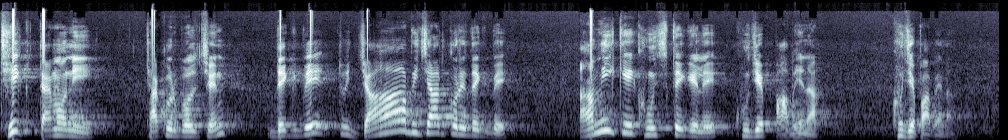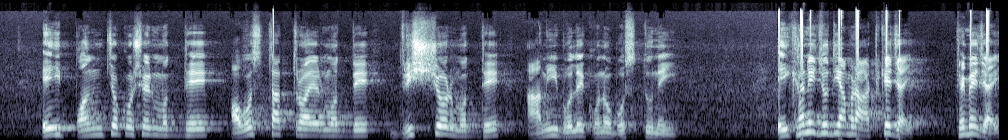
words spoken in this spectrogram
ঠিক তেমনই ঠাকুর বলছেন, দেখবে, তুই যা বিচার করে দেখবে, আমি কে খুঁজতে গেলে খুঁজে পাবে না। খুঁজে পাবে না। এই পঞ্চকোষের মধ্যে, অবস্থাত্রয়ের মধ্যে, দৃশ্যর মধ্যে আমি বলে কোনো বস্তু নেই। এইখানে যদি আমরা আটকে যাই, থেমে যাই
